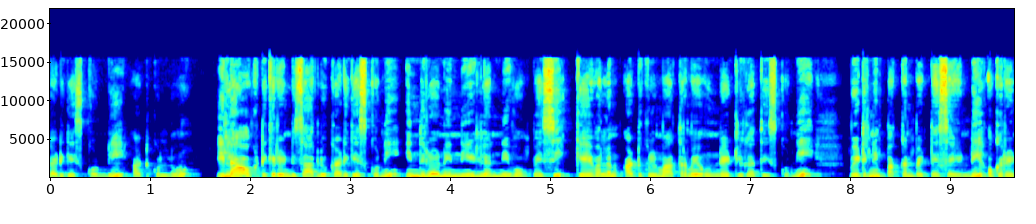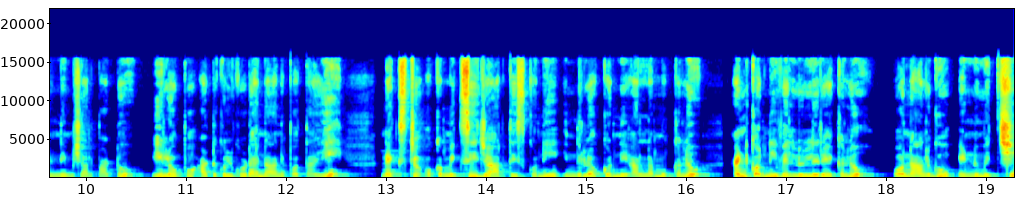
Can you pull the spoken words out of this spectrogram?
కడిగేసుకోండి అటుకులను. ఇలా ఒకటికి రెండు సార్లు కడిగేసుకొని ఇందులోని నీళ్ళన్నీ వంపేసి కేవలం అటుకులు మాత్రమే ఉండేట్లుగా తీసుకొని వీటిని పక్కన పెట్టేసేయండి. ఒక రెండు నిమిషాల పాటు ఈలోపు అటుకులు కూడా నానిపోతాయి. నెక్స్ట్ ఒక మిక్సీ జార్ తీసుకొని ఇందులో కొన్ని అల్లం ముక్కలు అండ్ కొన్ని వెల్లుల్లి రేఖలు ఓ నాలుగు ఎండుమిర్చి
